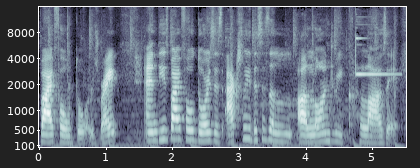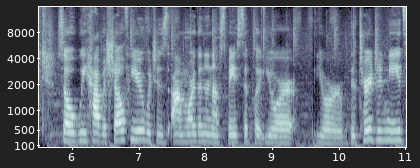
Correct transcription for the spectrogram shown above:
bifold doors, right? And these bifold doors is actually, this is a, a laundry closet. So we have a shelf here, which is um, more than enough space to put your your detergent needs.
